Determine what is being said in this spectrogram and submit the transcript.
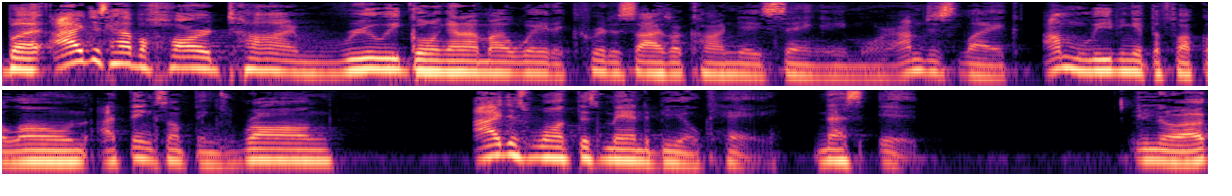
But I just have a hard time really going out of my way to criticize what Kanye's saying anymore. I'm just like, I'm leaving it the fuck alone. I think something's wrong. I just want this man to be okay. And that's it. You know, I,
